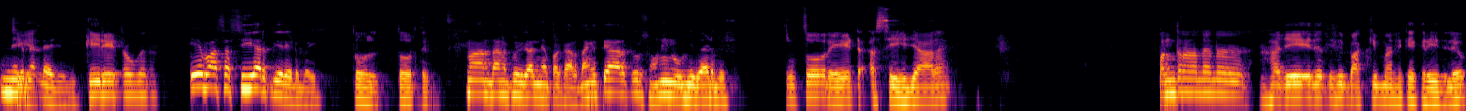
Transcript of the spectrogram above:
ਇੰਨੇ ਠੀਕ ਕੁ ਹੈ। ਦਿਨ ਲੈ ਜੂਗੀ। ਕੀ ਰੇਟ ਰਹੂਗਾ ਇਹ ਬਸ 80000 ਰੁਪਏ ਰੇਟ ਬਈ। ਤੋਲ ਤੌਰ ਤੇ। ਮਾਨਦਾਨ ਕੋਈ ਗੱਲ ਨਹੀਂ ਆਪਾਂ ਕਰ ਦਾਂਗੇ। ਤਿਆਰ ਤੁਰ ਸੋਹਣੀ ਹੋਊਗੀ ਬੈਡ ਬਈ ਤੋਂ ਰੇਟ 80000 ਹੈ। 15 ਦਿਨ ਹਜੇ ਇਹਦੇ ਤੁਸੀਂ ਬਾਕੀ ਮੰਨ ਕੇ ਖਰੀਦ ਲਿਓ।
